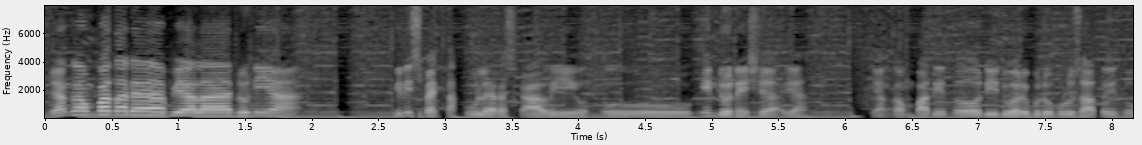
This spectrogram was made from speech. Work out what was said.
yang keempat ada Piala Dunia ini spektakuler sekali untuk Indonesia ya yang keempat itu di 2021 itu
